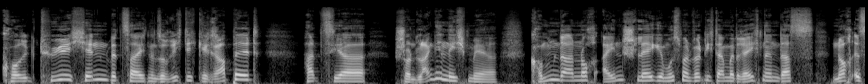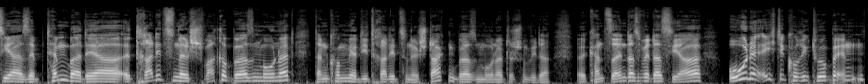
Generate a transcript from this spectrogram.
Korrektürchen bezeichnen. So richtig gerappelt hat's ja schon lange nicht mehr. Kommen da noch Einschläge? Muss man wirklich damit rechnen, dass noch ist ja September der traditionell schwache Börsenmonat, dann kommen ja die traditionell starken Börsenmonate schon wieder. Äh, Kann es sein, dass wir das Jahr ohne echte Korrektur beenden?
